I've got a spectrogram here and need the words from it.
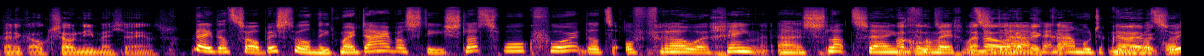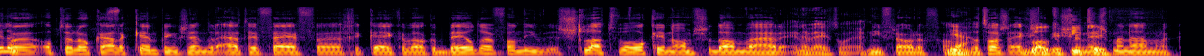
Ben ik ook zo niet met je eens. nee, dat zal best wel niet. Maar daar was die slutswalk voor. Dat of vrouwen geen eh slut zijn goed, vanwege wat ze nou dragen ik, en aan moeten nou kunnen heb wat ik ze op, willen. eh, op de lokale campingzender AT5 eh, gekeken welke beelden van die slutwolk in Amsterdam waren. En daar werd ik toch echt niet vrolijk van. Ja, Dat was exhibitionisme namelijk.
